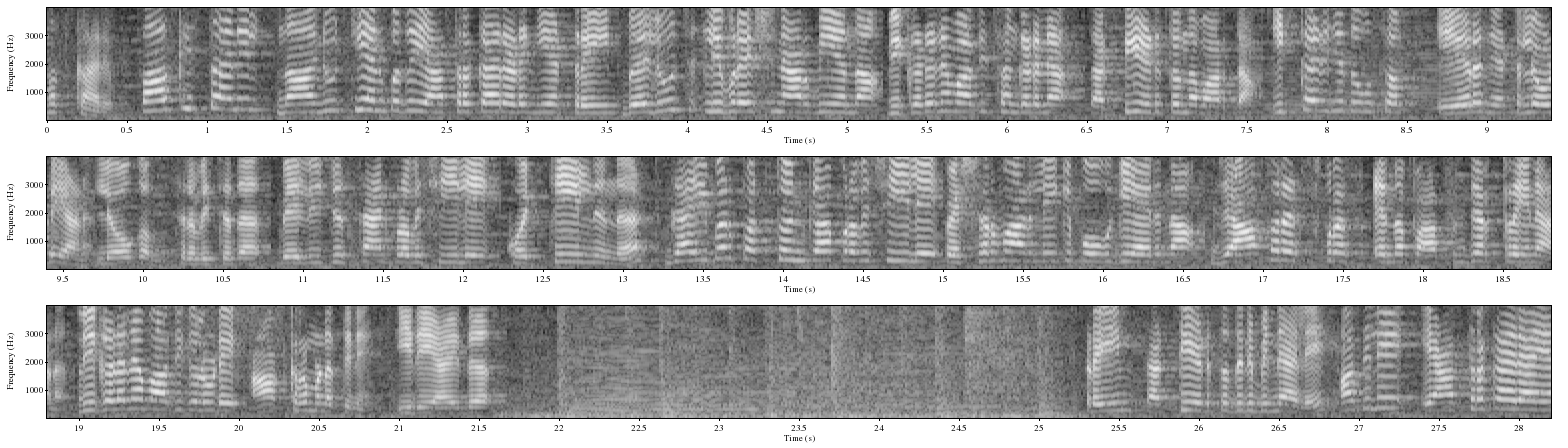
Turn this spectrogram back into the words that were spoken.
നമസ്കാരം. പാകിസ്ഥാനിൽ നാനൂറ്റി അൻപത് യാത്രക്കാരടങ്ങിയ ട്രെയിൻ ബലൂച്ച് ലിബറേഷൻ ആർമി എന്ന വിഘടനവാദി സംഘടന തട്ടിയെടുത്തെന്ന വാർത്ത ഇക്കഴിഞ്ഞ ദിവസം ഏറെ ഞെട്ടലോടെയാണ് ലോകം ശ്രവിച്ചത്. ബലൂചിസ്ഥാൻ പ്രവിശ്യയിലെ കൊറ്റയിൽ നിന്ന് ഖൈബർ പക്തൊൻക പ്രവിശ്യയിലെ പെഷർവാറിലേക്ക് പോവുകയായിരുന്ന ജാഫർ എക്സ്പ്രസ് എന്ന പാസഞ്ചർ ട്രെയിനാണ് വിഘടനവാദികളുടെ ആക്രമണത്തിന് ഇരയായത്. ട്രെയിൻ തട്ടിയെടുത്തതിന് പിന്നാലെ അതിലെ യാത്രക്കാരായ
